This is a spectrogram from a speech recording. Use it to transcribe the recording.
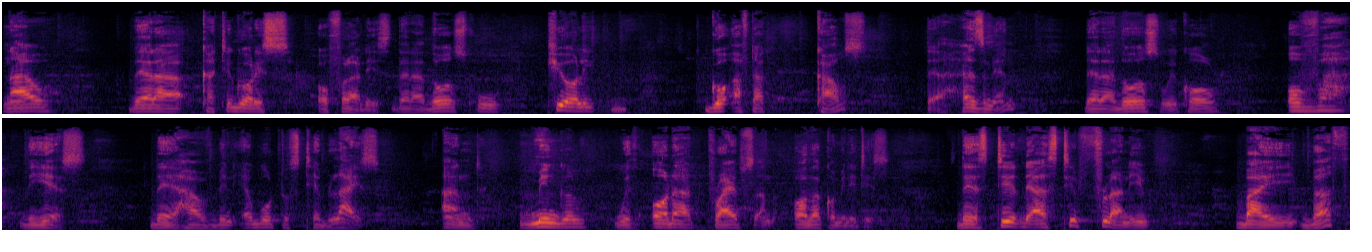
Now, there are categories of Fulanis. There are those who purely go after cows, they are herdsmen. There are those we call over the years they have been able to stabilize and mingle with other tribes and other communities. They, still, they are still Fulani by birth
